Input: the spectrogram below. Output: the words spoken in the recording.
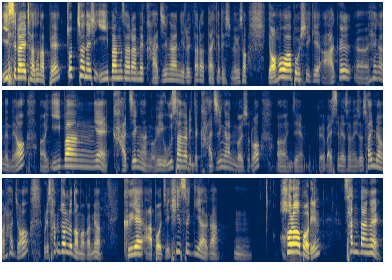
이스라엘 자손 앞에 쫓아내신 이방 사람의 가증한 일을 따랐다 이렇게 됐습니다. 그래서 여호와 보시기에 악을 어, 행하는데요. 어, 이방에 가증한 거, 이 우상을 이제 가증한 것으로 어, 이제 그 말씀에서는 이제 설명을 하죠. 우리 3절로 넘어가면 그의 아버지 히스기야가 음, 헐어버린 산당을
